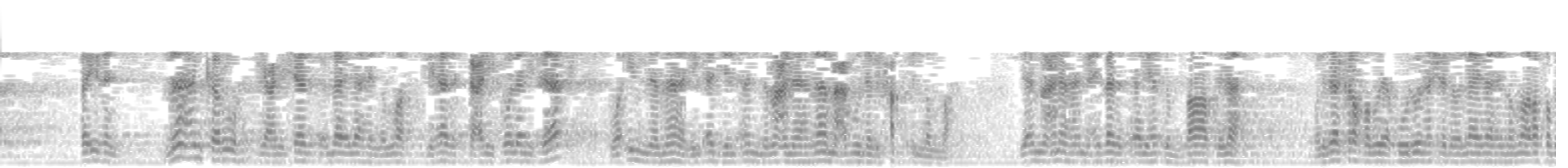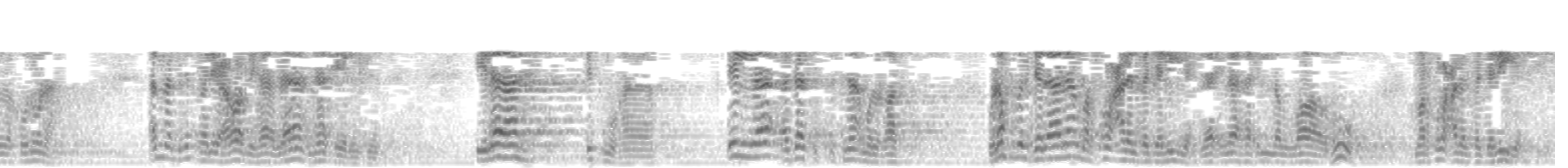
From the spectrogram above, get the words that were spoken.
فإذا ما أنكروه يعني شهادة لا إله إلا الله لهذا التعريف ولا لذاك وإنما لأجل أن معناه لا معبود بحق إلا الله لأن معناها أن عبادة آلهتهم باطلة. ولذلك رفضوا يقولون أشهد أن لا إله إلا الله رفضوا يقولونها أما بالنسبة لإعرابها لا نافية للجنس. إله اسمها إلا أداة استثناء ملغاة. ولفظ الجلالة مرفوع على البجلية لا إله إلا الله مرفوع على البجلية.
